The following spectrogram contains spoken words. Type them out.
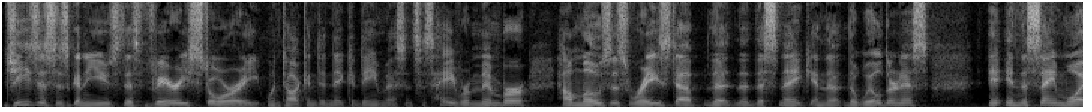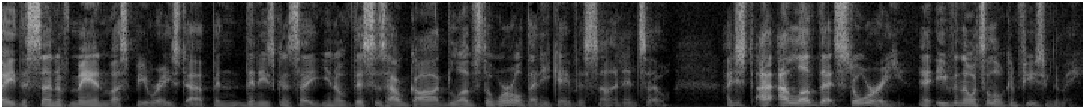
Jesus is going to use this very story when talking to Nicodemus and says, Hey, remember how Moses raised up the, the, the snake in the, the wilderness? In, the same way, the Son of Man must be raised up. And then he's going to say, You know, this is how God loves the world that he gave his son. And so I just, I, I love that story, even though it's a little confusing to me.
